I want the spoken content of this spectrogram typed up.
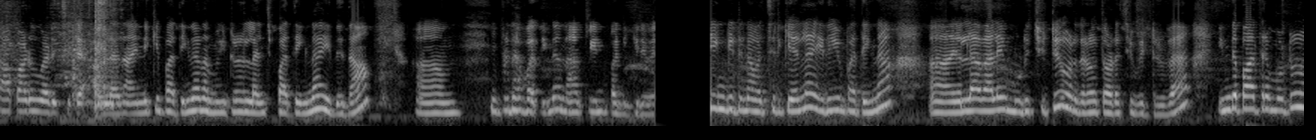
சாப்பாடும் வடிச்சிட்டேன். அவ்வளோதான் இன்றைக்கி பார்த்தீங்கன்னா நம்ம வீட்டோட லஞ்ச் பார்த்தீங்கன்னா இதுதான். இப்படி தான் பார்த்தீங்கன்னா நான் க்ளீன் பண்ணிக்கிடுவேன் இங்கிட்டு நான் வச்சுருக்கேன்ல இதையும் பார்த்தீங்கன்னா எல்லா வேலையும் முடிச்சுட்டு ஒரு தடவை தொடச்சி விட்டுருவேன். இந்த பாத்திரம் மட்டும்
